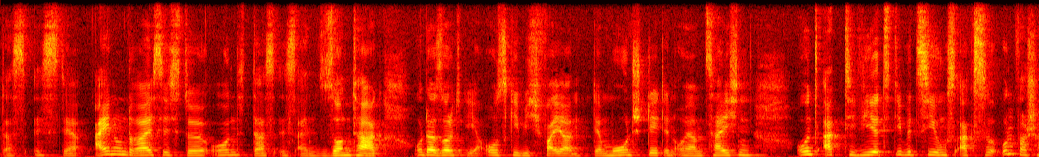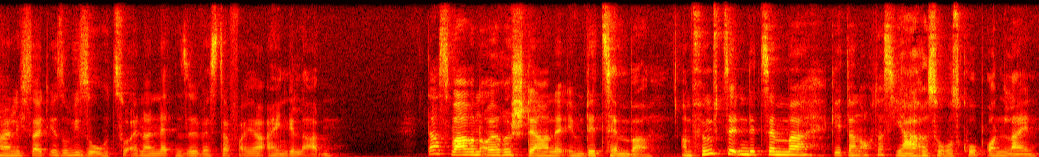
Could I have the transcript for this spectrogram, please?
Das ist der 31. und das ist ein Sonntag. Und da solltet ihr ausgiebig feiern. Der Mond steht in eurem Zeichen und aktiviert die Beziehungsachse und wahrscheinlich seid ihr sowieso zu einer netten Silvesterfeier eingeladen. Das waren eure Sterne im Dezember. Am 15. Dezember geht dann auch das Jahreshoroskop online.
